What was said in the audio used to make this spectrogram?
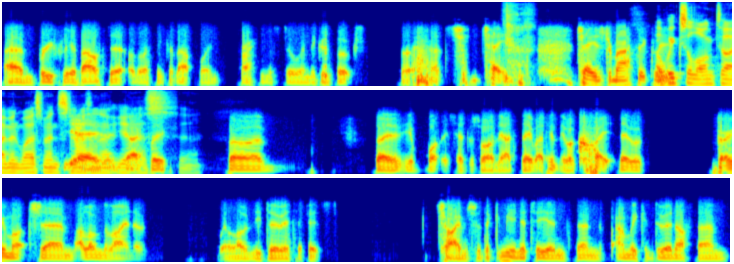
um, briefly about it, although I think at that point fracking was still in the good books. But that's changed changed dramatically. A week's a long time in Westminster, yeah, isn't it? Exactly. Yes. Yeah. So um, so what they said was widely out today, but I think they were quite they were very much um, along the line of we'll only do it if it's chimes with the community and and, and we can do enough um,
